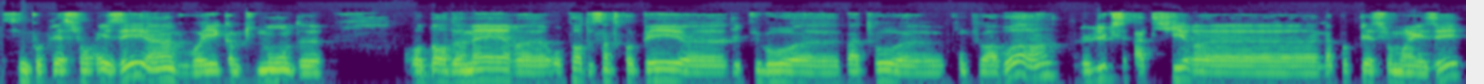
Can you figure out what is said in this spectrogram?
C'est une population aisée, hein. vous voyez comme tout le monde euh, au bord de mer, euh, au port de Saint-Tropez, euh, des plus beaux bateaux qu'on peut avoir. Hein. Le luxe attire la population moins aisée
